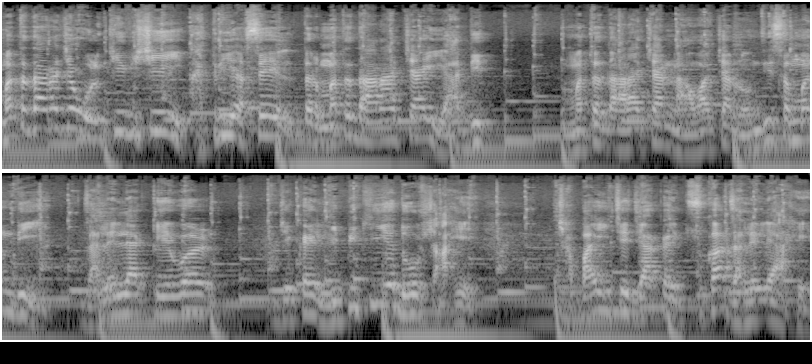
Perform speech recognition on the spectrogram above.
मतदाराच्या ओळखीविषयी खात्री असेल तर मतदाराच्या यादीत मतदाराच्या नावाच्या नोंदीसंबंधी झालेल्या केवळ जे काही लिपिकीय दोष आहे छपाईचे ज्या काही चुका झालेल्या आहेत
